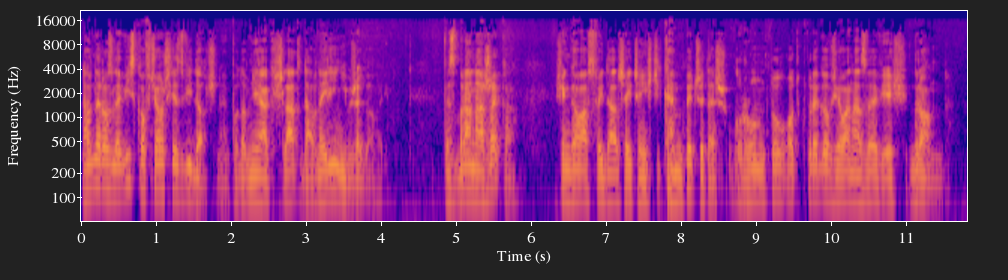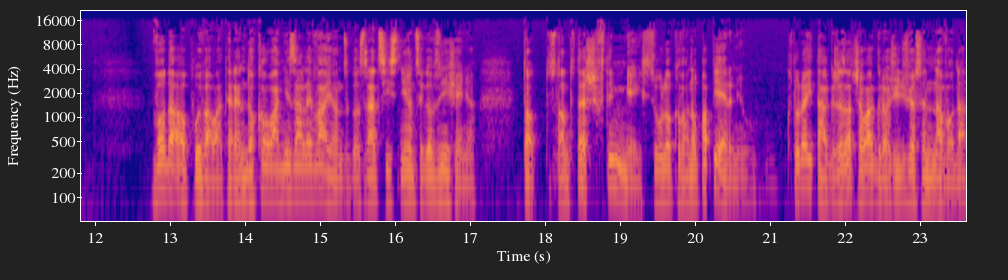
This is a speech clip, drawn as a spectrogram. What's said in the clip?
Dawne rozlewisko wciąż jest widoczne, podobnie jak ślad dawnej linii brzegowej. Wezbrana rzeka sięgała w swojej dalszej części kępy, czy też gruntu, od którego wzięła nazwę wieś Grond. Woda opływała teren dokoła, nie zalewając go z racji istniejącego wzniesienia. To, stąd też w tym miejscu ulokowano papiernię, której także zaczęła grozić wiosenna woda,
